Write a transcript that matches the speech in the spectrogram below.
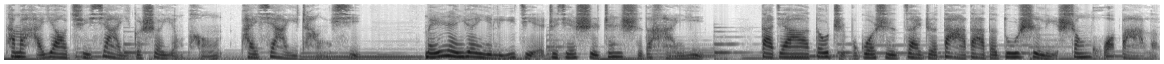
他们还要去下一个摄影棚拍下一场戏，没人愿意理解这些事真实的含义。大家都只不过是在这大大的都市里生活罢了，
